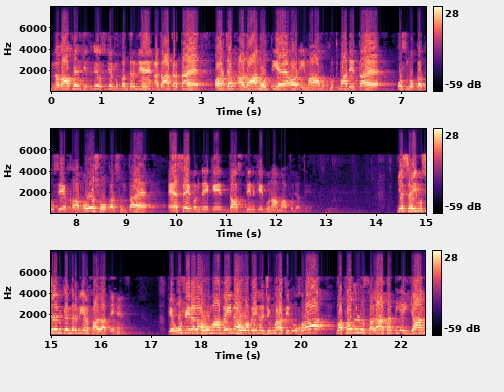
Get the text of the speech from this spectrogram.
نوافل جتنے اس کے مقدر میں ہیں ادا کرتا ہے اور جب آزان ہوتی ہے اور امام خطبہ دیتا ہے، اس وقت اسے خاموش ہو کر سنتا ہے، ایسے بندے کے دس دن کے گناہ معاف ہو جاتے ہیں۔ یہ صحیح مسلم کے اندر بھی الفاظ آتے ہیں۔ کہ غفر اللہ ما بین بین الجمعۃ الاخرى وفضل ثلاثه ایام،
